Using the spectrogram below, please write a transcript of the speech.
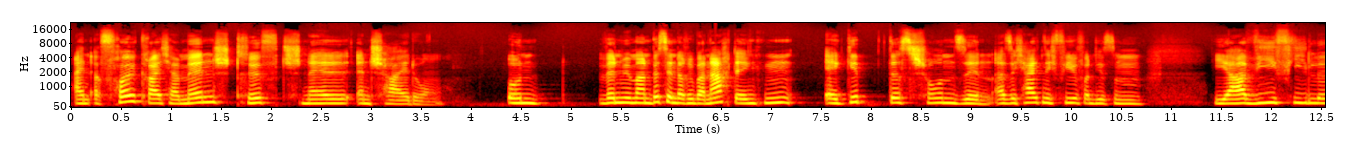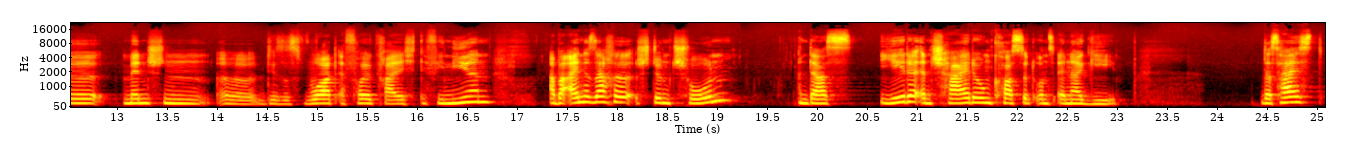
ein erfolgreicher Mensch trifft schnell Entscheidungen. Und wenn wir mal ein bisschen darüber nachdenken, ergibt das schon Sinn. Also ich halte nicht viel von diesem ja, wie viele Menschen äh, dieses Wort erfolgreich definieren. Aber eine Sache stimmt schon, dass jede Entscheidung kostet uns Energie. Das heißt,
